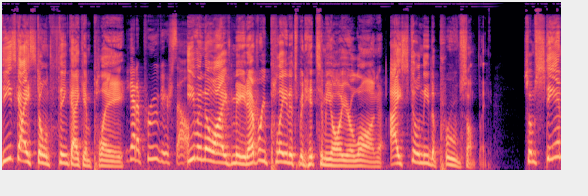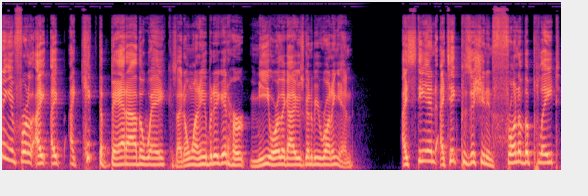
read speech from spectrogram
these guys don't think I can play. You got to prove yourself. Even though I've made every play that's been hit to me all year long, I still need to prove something. So I'm standing in front of I I, I kick the bat out of the way because I don't want anybody to get hurt, me or the guy who's going to be running in. I stand, I take position in front of the plate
